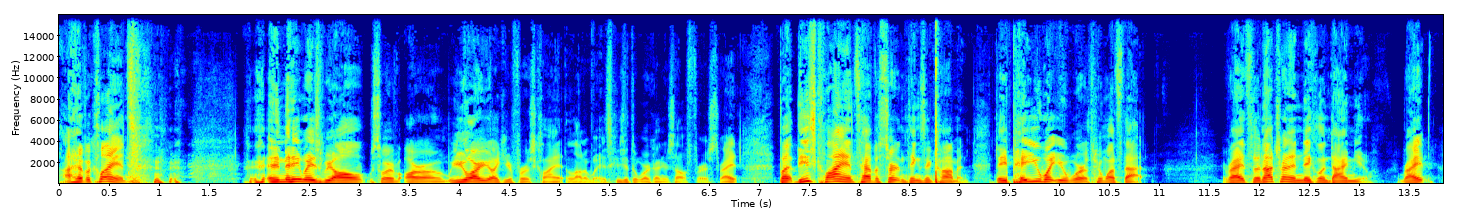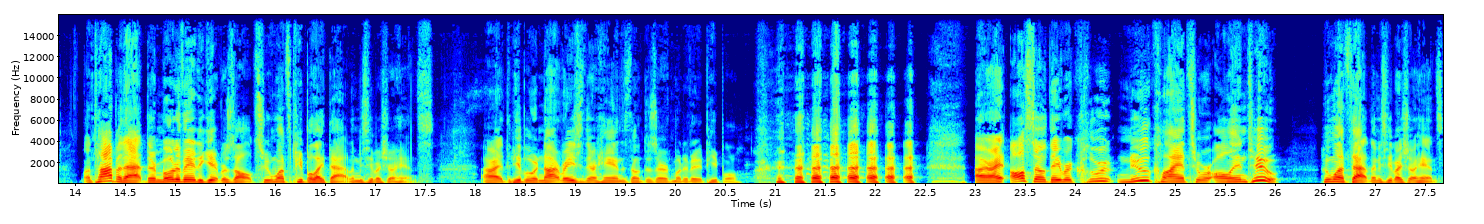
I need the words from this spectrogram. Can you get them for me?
I have a client. And in many ways, we all sort of are our own. You are like your first client in a lot of ways because you have to work on yourself first, right? But these clients have certain things in common. They pay you what you're worth. Who wants that? Right? So they're not trying to nickel and dime you, right? On top of that, they're motivated to get results. Who wants people like that? Let me see by show of hands. All right, the people who are not raising their hands don't deserve motivated people. all right, also, they recruit new clients who are all in too. Who wants that? Let me see I show hands.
